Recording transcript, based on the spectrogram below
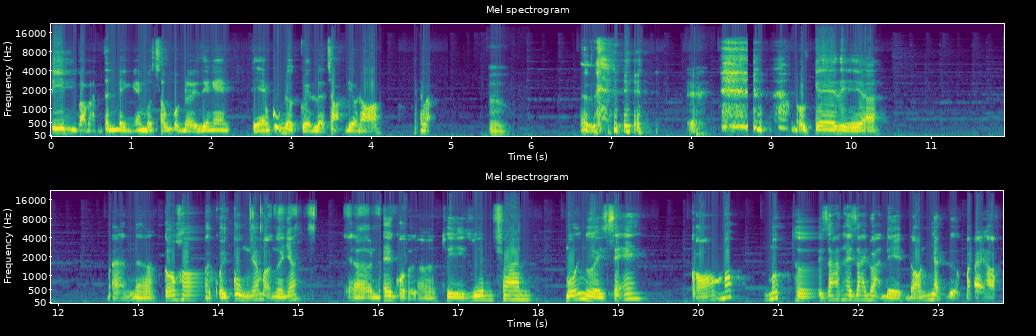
tin vào bản thân mình em muốn sống cuộc đời riêng em thì em cũng được quyền lựa chọn điều đó. Em ạ. Ừ. ok thì uh, bạn uh, câu hỏi cuối cùng nhé mọi người nhé uh, đây của uh, Thùy Duyên Phan. Mỗi người sẽ có mốc mốc thời gian hay giai đoạn để đón nhận được bài học.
